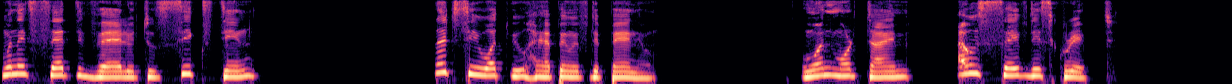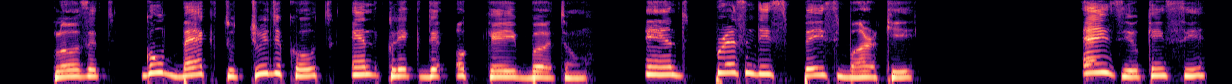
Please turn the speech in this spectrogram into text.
when I set the value to 16, let's see what will happen with the panel. One more time, I will save the script. Close it, go back to 3D Coat and click the OK button. And pressing the spacebar key. As you can see,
